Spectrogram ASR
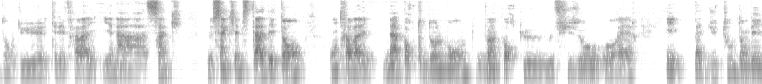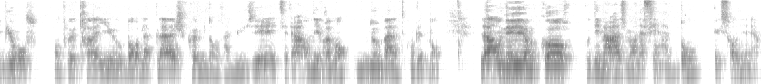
donc du télétravail. Il y en a cinq. Le cinquième stade étant, on travaille n'importe où dans le monde, peu mmh. importe le, fuseau horaire, et pas du tout dans des bureaux. On peut travailler au bord de la plage comme dans un musée, etc. On est vraiment nomade complètement. Là, on est encore au démarrage, mais on a fait un bond extraordinaire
